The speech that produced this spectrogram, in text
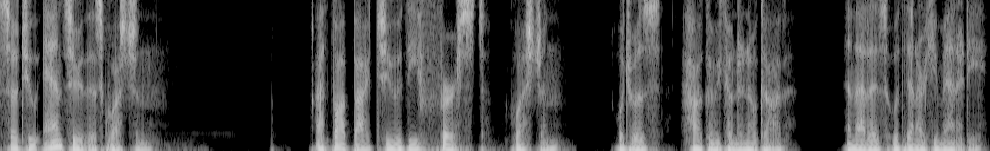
So, to answer this question, I thought back to the first question, which was, How can we come to know God? And that is within our humanity.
